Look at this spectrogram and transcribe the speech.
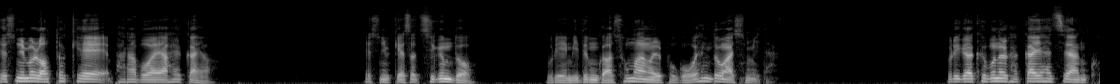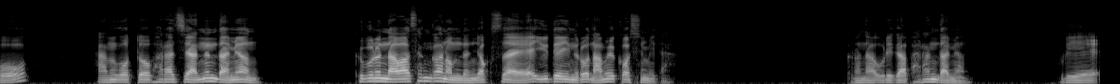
예수님을 어떻게 바라보아야 할까요? 예수님께서 지금도 우리의 믿음과 소망을 보고 행동하십니다. 우리가 그분을 가까이 하지 않고 아무것도 바라지 않는다면 그분은 나와 상관없는 역사의 유대인으로 남을 것입니다. 그러나 우리가 바란다면 우리의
